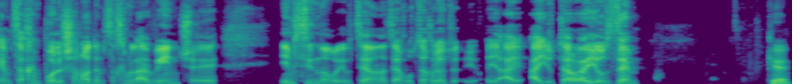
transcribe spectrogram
כי הם צריכים פה לשנות, הם צריכים להבין ש... אם סינר ירצה לנצח, הוא צריך להיות היותר היוזם. כן,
